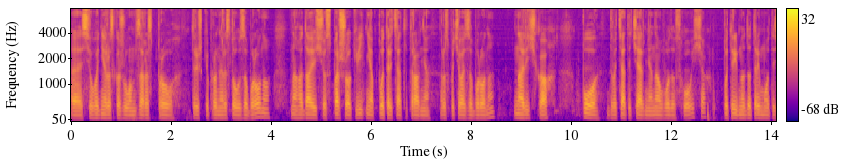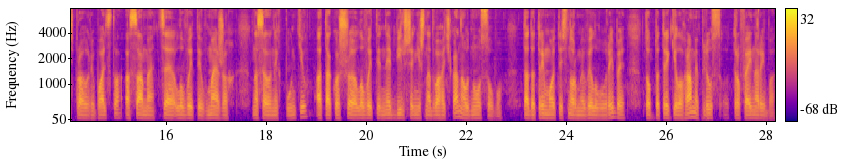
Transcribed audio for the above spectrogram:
Е, Сьогодні розкажу вам зараз про трішки про нерестову заборону. Нагадаю, що з 1 квітня по 30 травня розпочалась заборона на річках. По 20 червня на водосховищах потрібно дотримуватись правил рибальства, а саме це ловити в межах населених пунктів, а також е, ловити не більше ніж на два гачка на одну особу та дотримуватись норми вилову риби, тобто 3 кг плюс трофейна риба,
